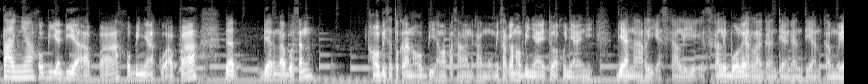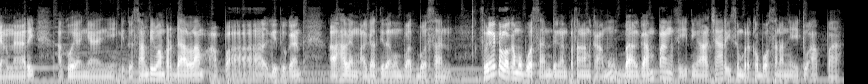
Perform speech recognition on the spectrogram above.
tanya hobinya dia apa, hobinya aku apa, dan biar nggak bosan kamu bisa tukeran hobi sama pasangan kamu. Misalkan hobinya itu aku nyanyi dia nari ya sekali sekali boleh lah gantian-gantian. Kamu yang nari aku yang nyanyi gitu. Sambil memperdalam apa gitu kan. Hal-hal yang agar tidak membuat bosan Sebenarnya kalau kamu bosan dengan pasangan kamu, gampang sih, tinggal cari sumber kebosanannya itu apa.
